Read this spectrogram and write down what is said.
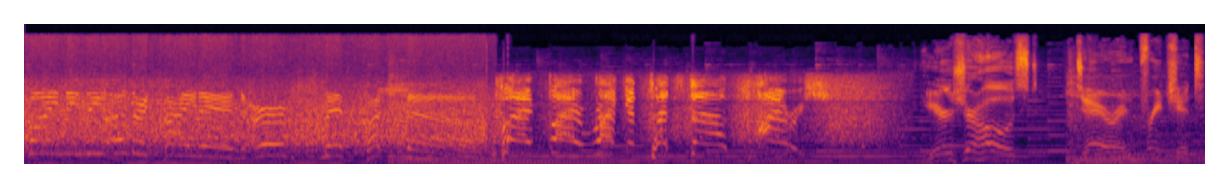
finding the other tight end. Irv Smith touchdown. 5-5 rocket touchdown. Irish. Here's your host, Darin Pritchett.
